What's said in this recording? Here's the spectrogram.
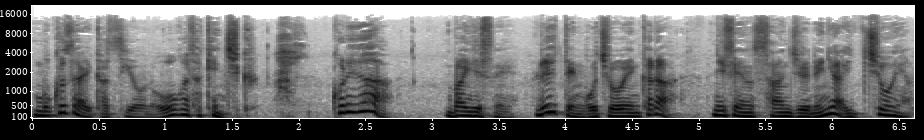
木材活用の大型建築、はい、これが倍ですね、0.5兆円から2030年には1兆円、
